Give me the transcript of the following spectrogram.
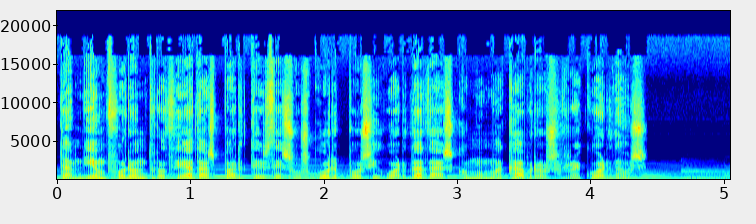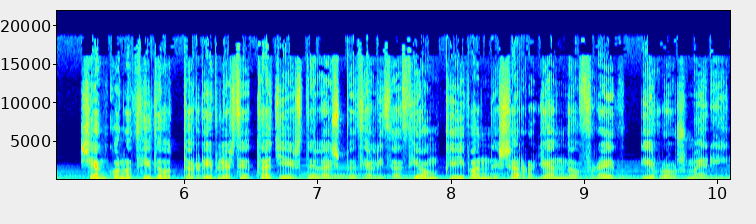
También fueron troceadas partes de sus cuerpos y guardadas como macabros recuerdos. Se han conocido terribles detalles de la especialización que iban desarrollando Fred y Rosemary.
